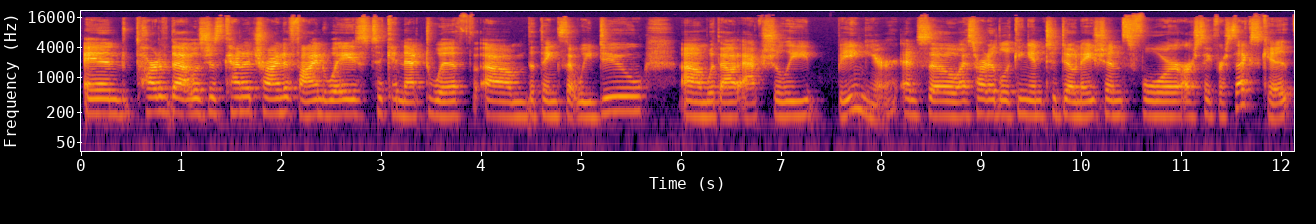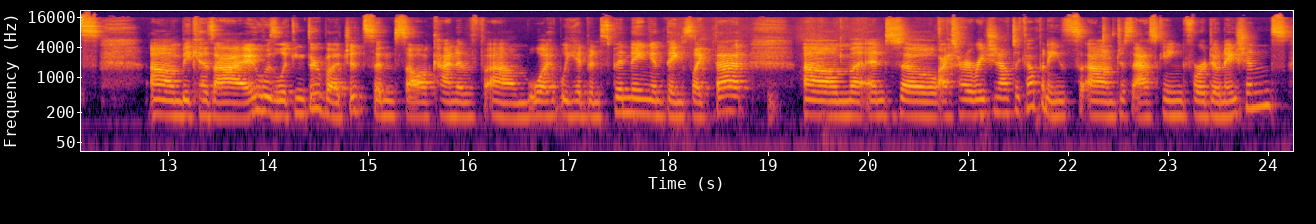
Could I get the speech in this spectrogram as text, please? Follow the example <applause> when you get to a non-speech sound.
And part of that was just kind of trying to find ways to connect with um, the things that we do um, without actually being here. And so I started looking into donations for our Safer Sex kits. Um, because I was looking through budgets and saw kind of um, what we had been spending and things like that. Um, and so I started reaching out to companies, um, just asking for donations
